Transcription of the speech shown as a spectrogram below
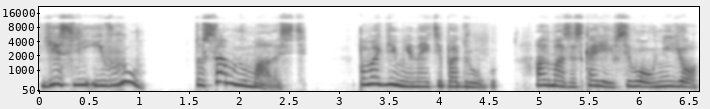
Если и вру, то самую малость. Помоги мне найти подругу. Алмазы, скорее всего, у нее.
